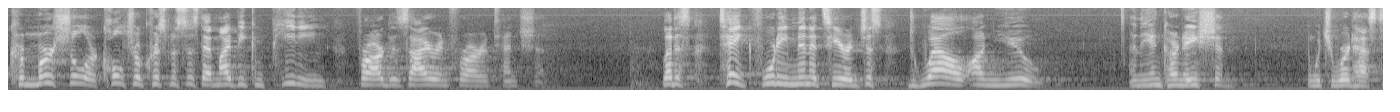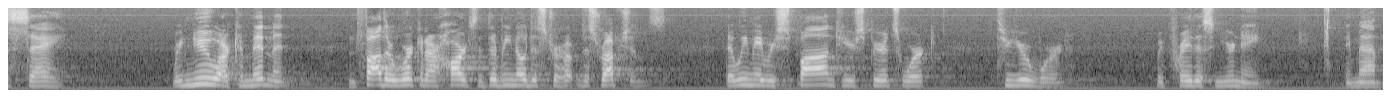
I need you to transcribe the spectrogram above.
commercial or cultural Christmases that might be competing for our desire and for our attention. Let us take 40 minutes here and just dwell on you and the incarnation and what your word has to say. Renew our commitment. And Father, work in our hearts that there be no disruptions, that we may respond to your Spirit's work through your word. We pray this in your name. Amen.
